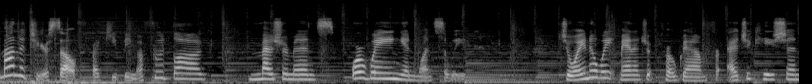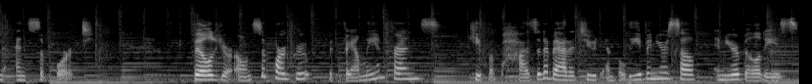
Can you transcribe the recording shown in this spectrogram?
Monitor yourself by keeping a food log, measurements, or weighing in once a week. Join a weight management program for education and support. Build your own support group with family and friends. Keep a positive attitude and believe in yourself and your abilities.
